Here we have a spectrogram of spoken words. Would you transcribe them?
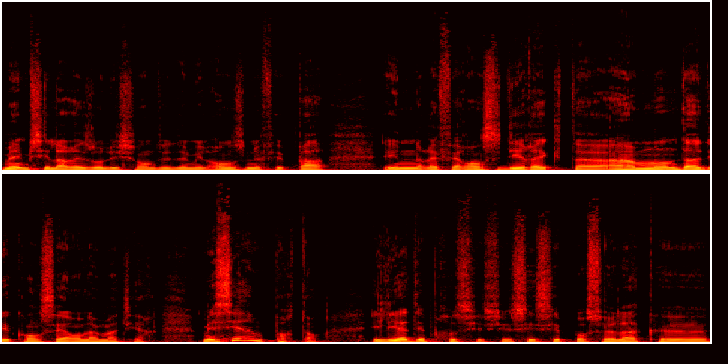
même si la résolution de 2011 ne fait pas une référence directe à un mandat du Conseil en la matière. Mais c'est important. Il y a des processus et c'est pour cela que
